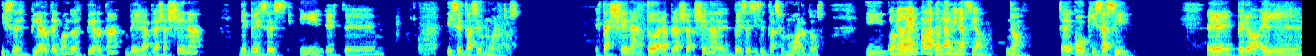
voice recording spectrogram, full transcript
y se despierta, y cuando despierta ve la playa llena de peces y, este, y cetáceos muertos está llena, toda la playa llena de peces y cetáceos muertos. Y, no es por la contaminación. No, eh, o quizás sí. Eh, pero el,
